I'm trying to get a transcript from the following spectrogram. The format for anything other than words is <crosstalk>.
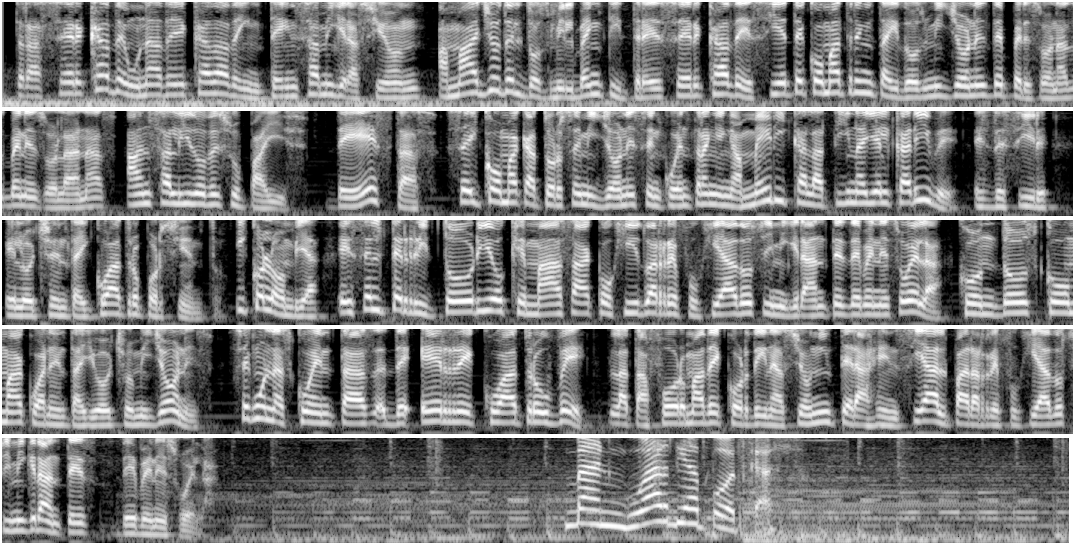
Tras cerca de una década de intensa migración, a mayo del 2023 cerca de 7,32 millones de personas venezolanas han salido de su país. De estas, 6,14 millones se encuentran en América Latina y el Caribe, es decir, el 84%. Y Colombia es el territorio que más ha acogido a refugiados y migrantes de Venezuela, con 2,48 millones, según las cuentas de R4V, plataforma de coordinación interagencial para refugiados y migrantes de Venezuela. Vanguardia Podcast.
